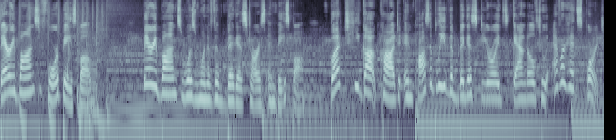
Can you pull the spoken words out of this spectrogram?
Barry Bonds for baseball. Barry Bonds was one of the biggest stars in baseball but he got caught in possibly the biggest steroid scandal to ever hit sport.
